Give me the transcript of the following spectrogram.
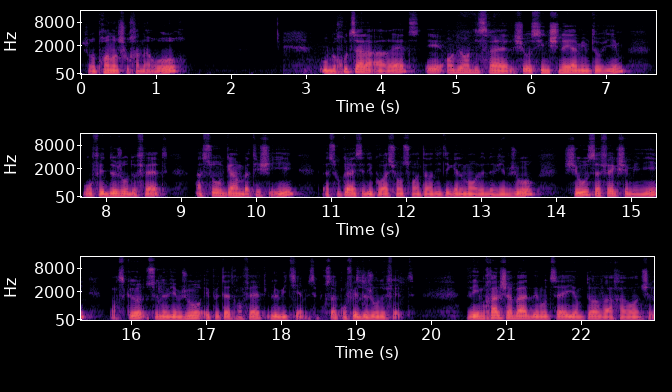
Je reprends dans le Shulchan Aruch. Ou la et en dehors d'Israël, chez Osin Shnei Yamim Tovim, où on fait deux jours de fête, Asur Gam Bateshi, la souka et ses décorations seront interdites également le neuvième jour. Chez Safek Shemini, parce que ce neuvième jour est peut-être en fait le huitième. C'est pour ça qu'on fait deux jours de fête. Veimchal Shabbat Yom Tov Acharon Shel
